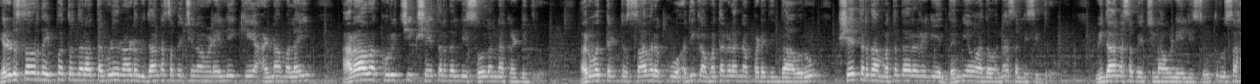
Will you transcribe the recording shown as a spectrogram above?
ಎರಡು ಸಾವಿರದ ಇಪ್ಪತ್ತೊಂದರ ತಮಿಳುನಾಡು ವಿಧಾನಸಭೆ ಚುನಾವಣೆಯಲ್ಲಿ ಕೆ ಅಣ್ಣಾಮಲೈ ಅರಾವಕುರಿಚಿ ಕ್ಷೇತ್ರದಲ್ಲಿ ಸೋಲನ್ನ ಕಂಡಿದ್ರು. ಅರವತ್ತೆಂಟು ಸಾವಿರಕ್ಕೂ ಅಧಿಕ ಮತಗಳನ್ನು ಪಡೆದಿದ್ದ ಅವರು ಕ್ಷೇತ್ರದ ಮತದಾರರಿಗೆ ಧನ್ಯವಾದವನ್ನು ಸಲ್ಲಿಸಿದರು. ವಿಧಾನಸಭೆ ಚುನಾವಣೆಯಲ್ಲಿ ಸೋತರೂ ಸಹ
